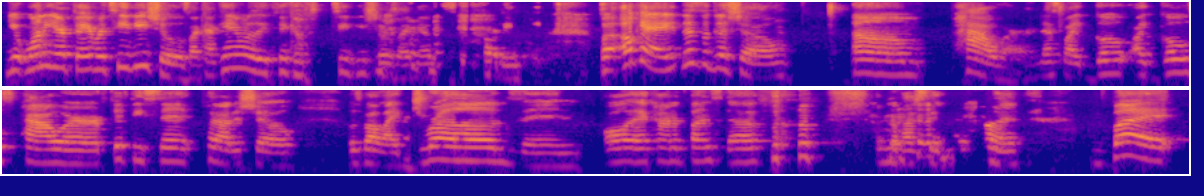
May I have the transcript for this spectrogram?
your, one of your favorite TV shows. Like I can't really think of TV shows right now. Funny, but okay, this is a good show. Um, Power. That's like go like Ghost Power. Fifty Cent put out a show. It was about like drugs and all that kind of fun stuff. I don't know if I said fun, but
